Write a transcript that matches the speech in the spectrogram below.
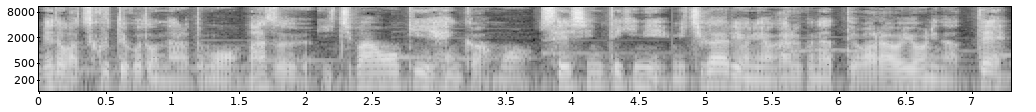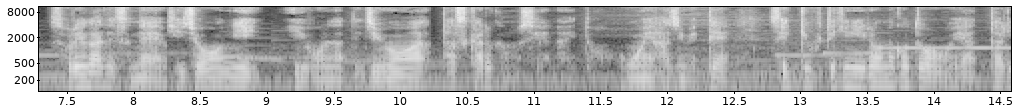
目処がつくっていうことになるともう、まず一番大きい変化はもう精神的に見違えるように明るくなって笑うようになって、それがですね、非常にいい方になって自分は助かるかもしれないと思い始めて、積極的にいろんなことをやったり、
